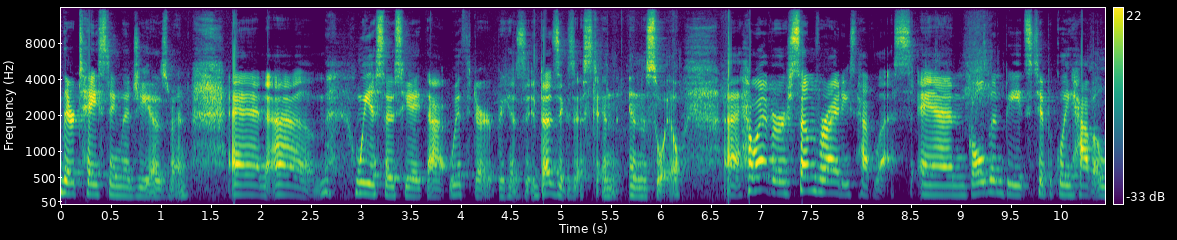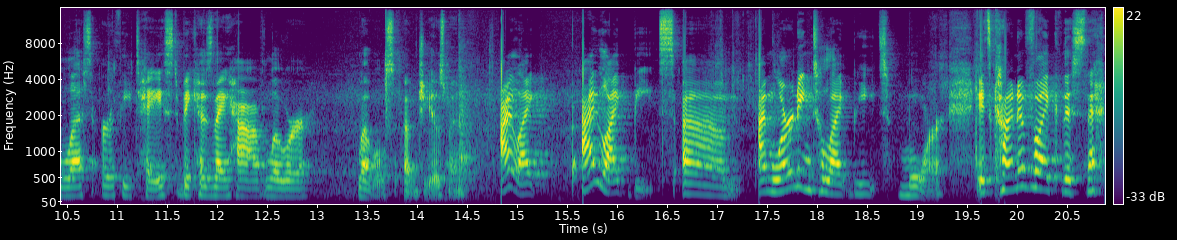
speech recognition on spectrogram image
they're tasting the geosmin and um, we associate that with dirt because it does exist in, in the soil. Uh, however, some varieties have less and golden beets typically have a less earthy taste because they have lower levels of geosmin. Like I like beets. Um, I'm learning to like beets more. It's kind of like this thing.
